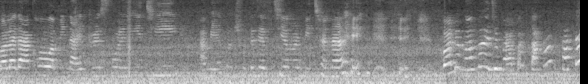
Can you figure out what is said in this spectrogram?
বলা দেখো আমি নাইট ড্রেস পরে নিয়েছি। আমি এখন শুতে যাচ্ছি আমার বিছানায়। বলো মামা যে বাবা টাকা টাকা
